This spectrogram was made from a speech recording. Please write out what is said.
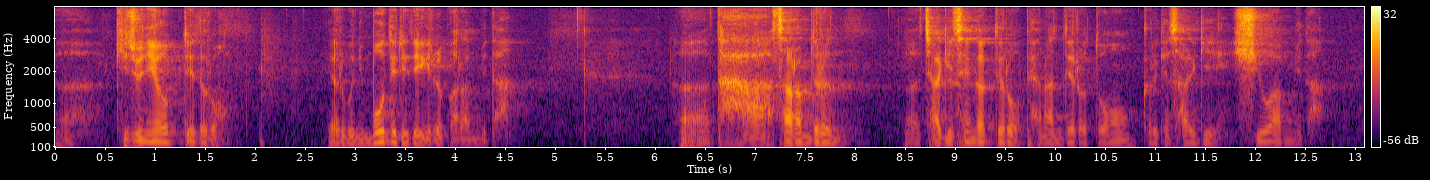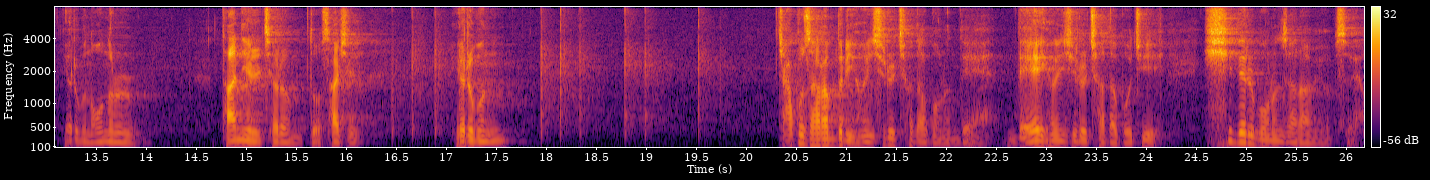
어, 기준이 업되도록 여러분이 모델이 되기를 바랍니다. 어, 다 사람들은 어, 자기 생각대로 편한 대로 또 그렇게 살기 쉬워합니다. 여러분 오늘 다니엘처럼 또 사실 여러분 자꾸 사람들이 현실을 쳐다보는데 내 현실을 쳐다보지 시대를 보는 사람이 없어요.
